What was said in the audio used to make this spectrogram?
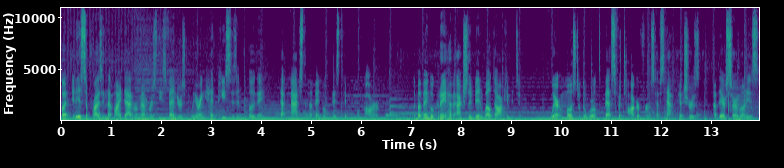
but it is surprising that my dad remembers these vendors wearing headpieces and clothing that match the Mabengo Kure's typical garb. The Mabengo Kure have actually been well documented, where most of the world's best photographers have snapped pictures of their ceremonies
